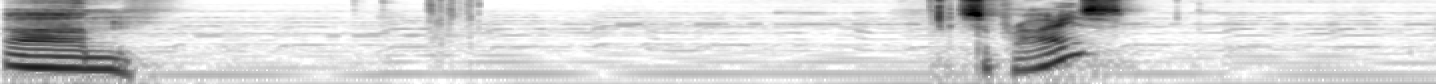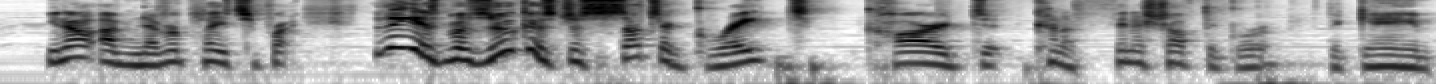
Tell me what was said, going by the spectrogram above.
Um... Surprise? You know, I've never played Surprise. The thing is, Bazooka is just such a great card to kind of finish off the the game.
